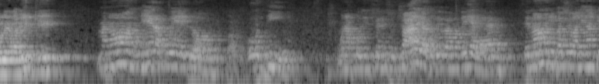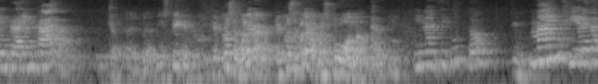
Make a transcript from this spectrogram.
voleva ricchi? Ma no, non era quello. Oddio, una posizione sociale la dovevano avere, eh. Se no non li faceva neanche entrare in casa. Cioè, eh, mi spieghi che cosa voleva, che cosa voleva quest'uomo? Innanzitutto, mai uscire da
